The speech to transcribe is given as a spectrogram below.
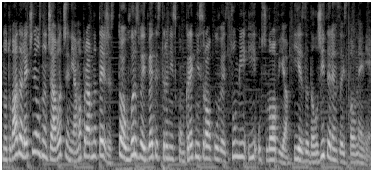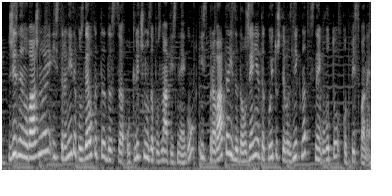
но това далеч не означава, че няма правна тежест. Той обвързва и двете страни с конкретни срокове, суми и условия и е задължителен за изпълнение. Жизнено важно е и страните по сделката да са отлично запознати с него и с правата и задълженията, които ще възникнат с неговото подписване.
